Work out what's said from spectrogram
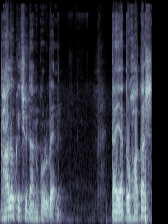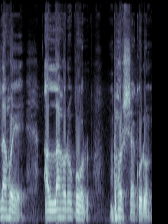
ভালো কিছু দান করবেন। তাই এত হতাশ না হয়ে আল্লাহর ওপর ভরসা করুন।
